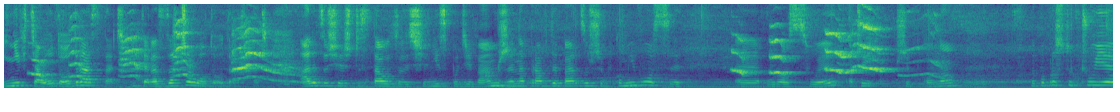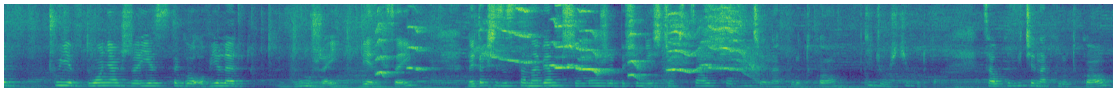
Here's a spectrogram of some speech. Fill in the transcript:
i nie chciało to odrastać. I teraz zaczęło to odrastać. Ale co się jeszcze stało, co się nie spodziewałam, że naprawdę bardzo szybko mi włosy e, urosły. Znaczy szybko, no. No po prostu czuję, czuję w dłoniach, że jest tego o wiele dłużej, więcej. No i tak się zastanawiam, czy może by się nie ściąć całkowicie na krótko. Dzidziuś, cichutko. Całkowicie na krótko,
